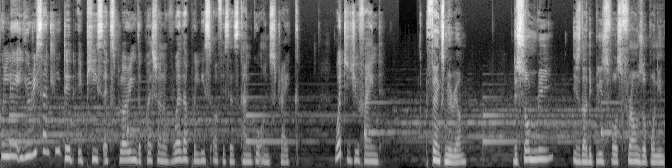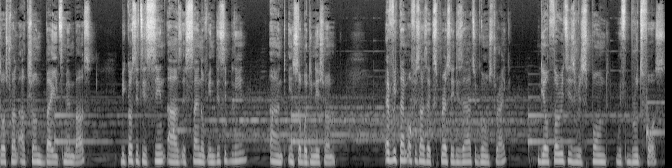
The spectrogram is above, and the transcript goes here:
Kunle, you recently did a piece exploring the question of whether police officers can go on strike. What did you find? Thanks, Mariam. The summary is that the police force frowns upon industrial action by its members because it is seen as a sign of indiscipline and insubordination. Every time officers express a desire to go on strike, the authorities respond with brute force.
